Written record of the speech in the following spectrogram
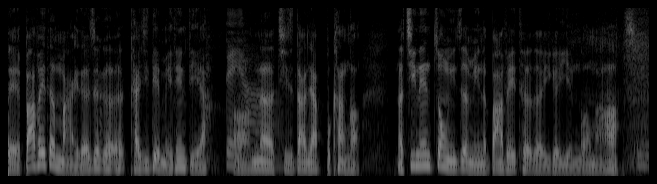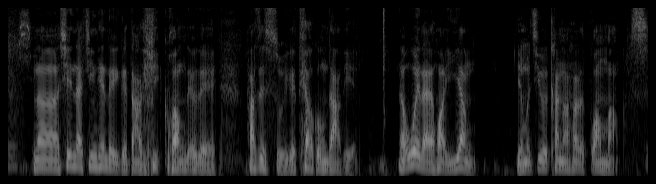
对巴菲特买的这个台积电每天跌啊，啊，那其实大家不看好，那今天终于证明了巴菲特的一个眼光嘛，哈。是是。那现在今天的一个大力光，对不对？它是属于一个跳空大跌，那未来的话，一样有没有机会看到它的光芒？是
